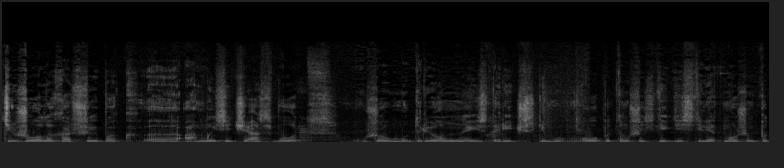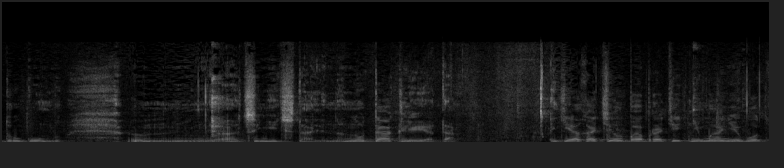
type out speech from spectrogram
тяжелых ошибок, а мы сейчас вот уже умудренные историческим опытом 60 лет, можем по-другому эм, оценить Сталина. Но так ли это? Я хотел бы обратить внимание, вот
